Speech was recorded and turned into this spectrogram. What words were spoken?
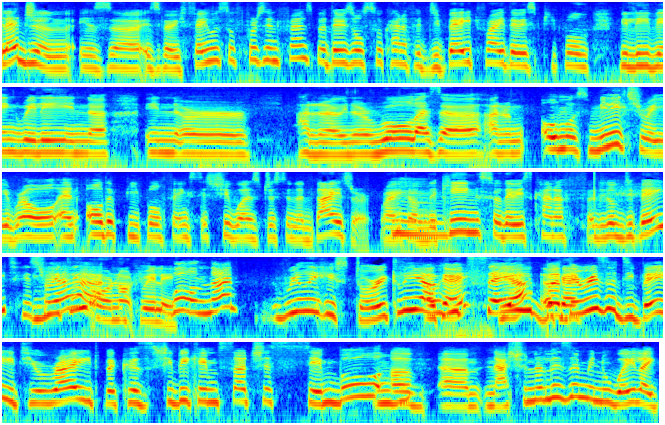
legend is uh, is very famous, of course, in France. But there is also kind of a debate, right? There is people believing really in uh, in her. I don't know, in her role as a I don't almost military role, and other people think that she was just an advisor, right, of the king. So there is kind of a little debate historically, or not really? Well, not really historically, I Okay, would say, yeah, but okay. there is a debate. You're right because she became such a symbol Mm-hmm. of um, nationalism in a way, like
